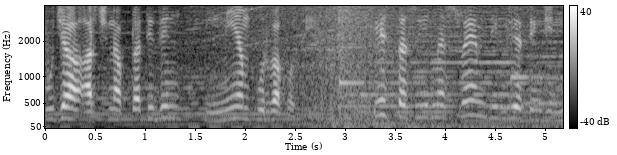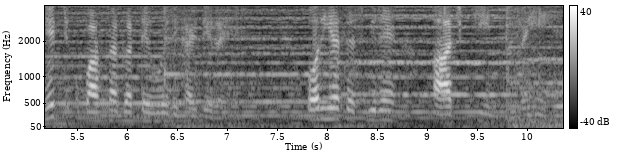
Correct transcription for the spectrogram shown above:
पूजा अर्चना प्रतिदिन नियम पूर्वक होती है। इस तस्वीर में स्वयं दिग्विजय सिंह जी नित्य उपासना करते हुए दिखाई दे रहे हैं, और यह तस्वीरें आज की नहीं है।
